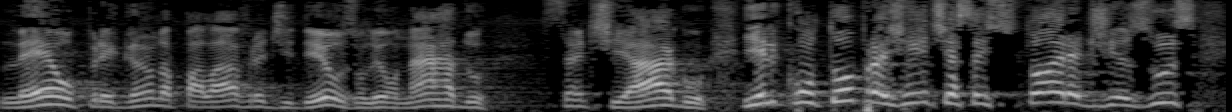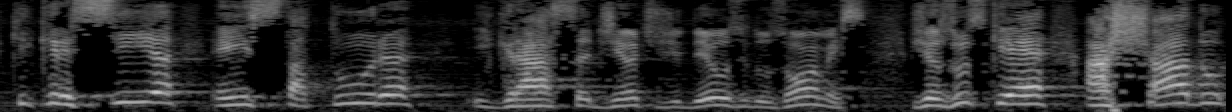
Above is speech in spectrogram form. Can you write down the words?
Léo pregando a palavra de Deus, o Leonardo Santiago, e ele contou para a gente essa história de Jesus que crescia em estatura e graça diante de Deus e dos homens. Jesus que é achado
